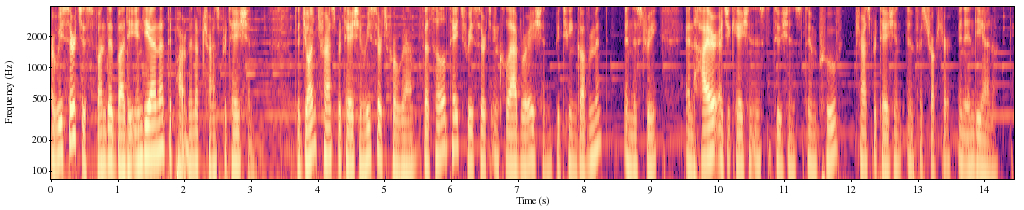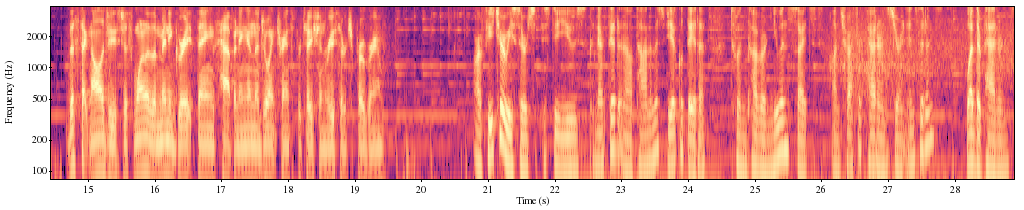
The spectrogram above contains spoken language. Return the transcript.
Our research is funded by the Indiana Department of Transportation. The Joint Transportation Research Program facilitates research in collaboration between government, industry, and higher education institutions to improve transportation infrastructure in Indiana. This technology is just one of the many great things happening in the Joint Transportation Research Program. Our future research is to use connected and autonomous vehicle data to uncover new insights on traffic patterns during incidents, weather patterns,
